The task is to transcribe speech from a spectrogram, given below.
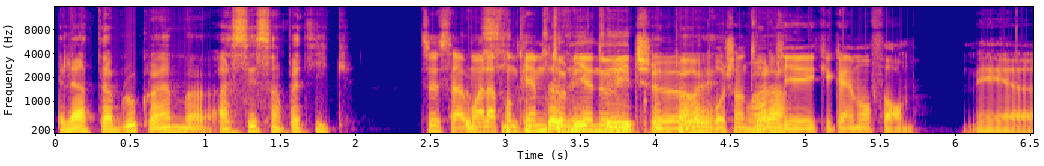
elle a un tableau quand même assez sympathique. C'est ça. Moi, elle affronte quand même Tomljanovic euh, au prochain tour, qui, est, qui, est, quand même en forme. Mais euh,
